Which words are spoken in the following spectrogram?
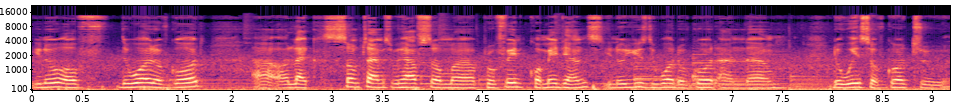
you know, of the word of God uh, like sometimes we have some uh, profane comedians, you know, use the word of God and um, the ways of God to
